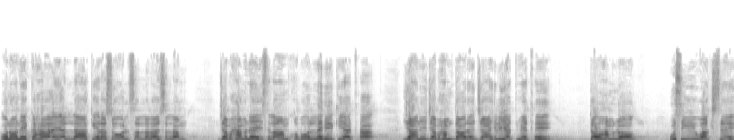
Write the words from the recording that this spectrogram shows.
انہوں نے کہا، اے اللہ کے رسول صلی اللہ علیہ وسلم، جب ہم نے اسلام قبول نہیں کیا تھا یعنی جب ہم دور جاہلیت میں تھے، تو ہم لوگ اسی وقت سے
